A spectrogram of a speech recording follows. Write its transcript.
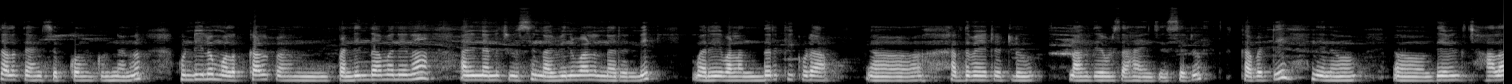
చాలా థ్యాంక్స్ చెప్పుకోవాలనుకుంటున్నాను కుండీలో మొలక్కాళ్ళు పం- పండిందామనేనా అని నన్ను చూసి నవ్విన వాళ్ళు ఉన్నారండి మరి వాళ్ళందరికీ కూడా ఆ, అర్థమయ్యేటట్లు నాకు దేవుడు సహాయం చేశాడు కాబట్టి నేను ఆ, దేవునికి చాలా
